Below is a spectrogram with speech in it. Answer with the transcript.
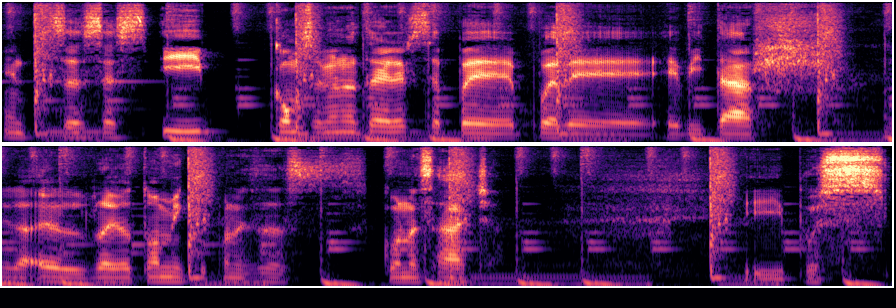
Entonces es, y como se ve en el trailer se puede, puede evitar el, rayo atómico con esas con esa hacha. Y pues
